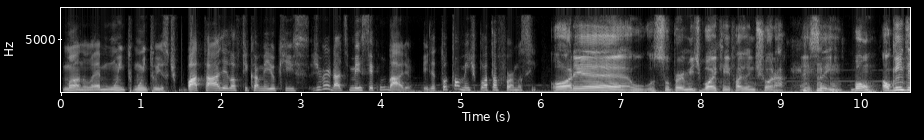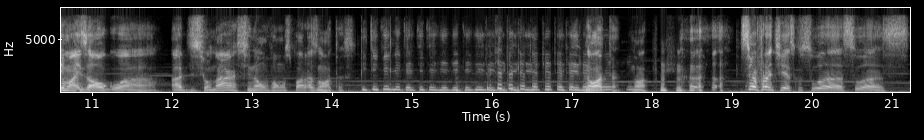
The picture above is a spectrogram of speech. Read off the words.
mano, é muito, muito isso. Tipo, batalha, ela fica meio que, de verdade, meio secundária. Ele é totalmente plataforma, assim. Ori é o, o Super Meat Boy que faz a gente chorar. É isso aí. Bom, alguém tem mais algo a adicionar? Se não, vamos para as notas. nota, nota. Senhor Francesco, suas, suas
